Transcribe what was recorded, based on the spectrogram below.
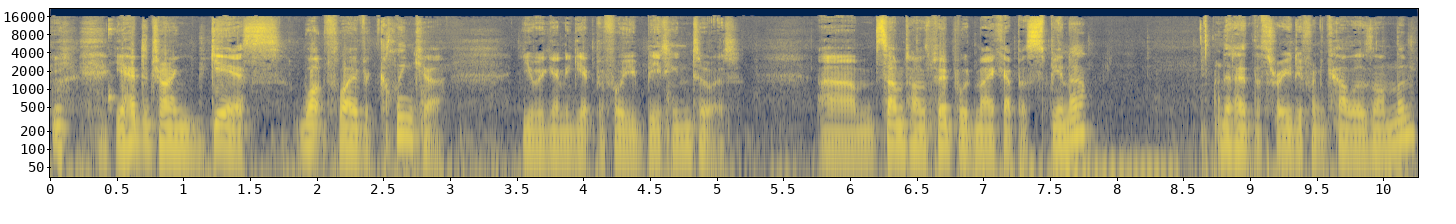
you had to try and guess what flavour clinker you were going to get before you bit into it. Um, sometimes people would make up a spinner that had the three different colours on them,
